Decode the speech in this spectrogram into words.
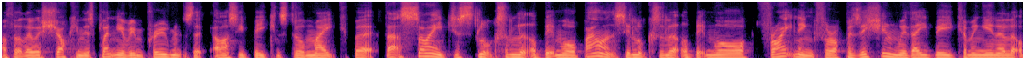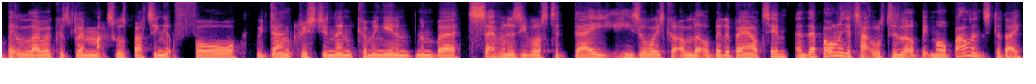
I thought they were shocking. There's plenty of improvements that RCB can still make, but that side just looks a little bit more balanced. It looks a little bit more frightening for opposition with AB coming in a little bit lower because Glenn Maxwell's batting at four, with Dan Christian then coming in number seven as he was today. He's always got a little bit about him, and their bowling attack looked a little bit more balanced today.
